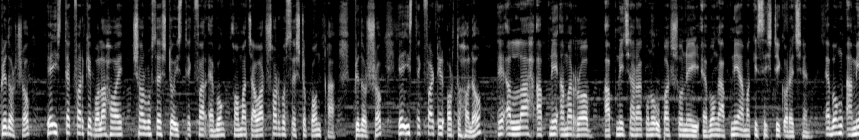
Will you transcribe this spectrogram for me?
প্রিয় দর্শক, এই ইস্তেকফারকে বলা হয় সর্বশ্রেষ্ঠ ইস্তেকফার এবং ক্ষমা চাওয়ার সর্বশ্রেষ্ঠ পন্থা। প্রিয় দর্শক, এই ইস্তেকফারটির অর্থ হল, হে আল্লাহ, আপনি আমার রব, আপনি ছাড়া কোনো উপাস্য নেই এবং আপনি আমাকে সৃষ্টি করেছেন এবং আমি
